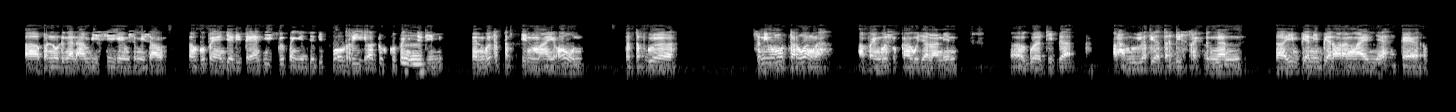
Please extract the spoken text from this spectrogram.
eh, penuh dengan ambisi kayak misal oh gue pengen jadi TNI gue pengen jadi Polri aduh gue pengen Mm. jadi ini. Dan gue tetap in my own tetap gue seni memutar uang lah apa yang gue suka gue jalanin. Eh, gue tidak alhamdulillah tidak terdistract dengan eh, impian-impian orang lainnya. Kayak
